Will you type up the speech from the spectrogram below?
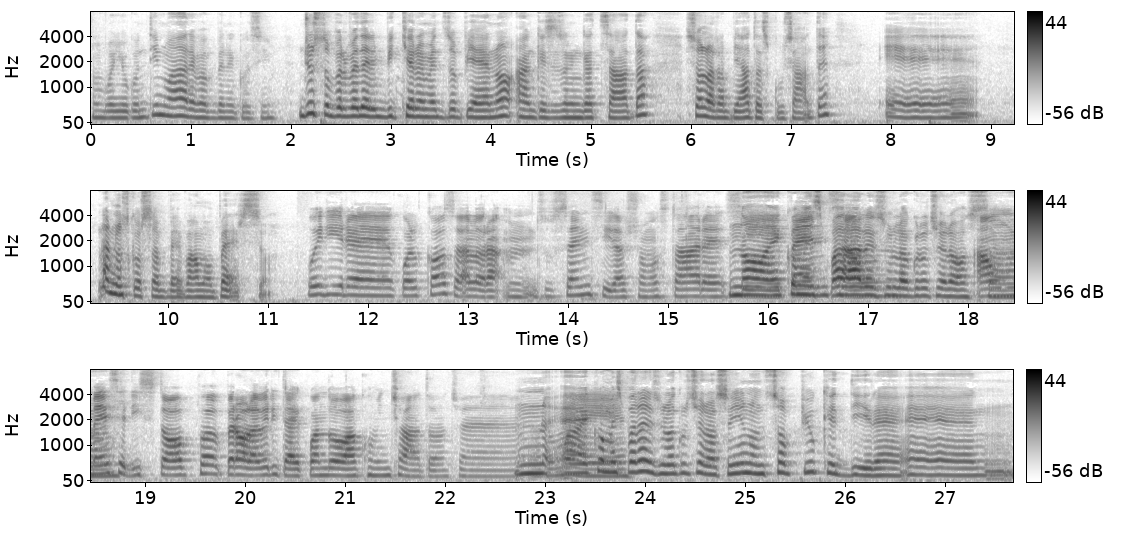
Non voglio continuare, va bene così. Giusto per vedere il bicchiere mezzo pieno, anche se sono ingazzata, sono arrabbiata, scusate. E l'anno scorso avevamo perso. Vuoi dire qualcosa? Allora, mh, su Sensi lasciamo stare. No, è come sparare un- sulla Croce Rossa. A un mese di stop, però la verità è quando ha cominciato. Cioè, Mm, ormai- È come sparare sulla Croce Rossa, io non so più che dire. eh,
